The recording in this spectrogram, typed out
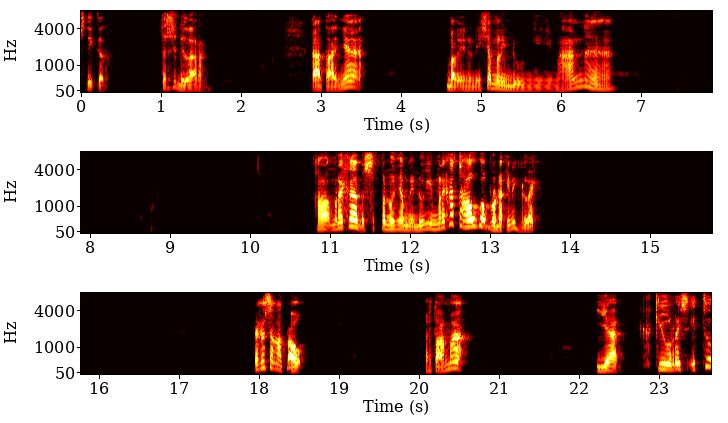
stiker, itu harusnya dilarang. Katanya Bank Indonesia melindungi, mana? Kalau mereka sepenuhnya melindungi, mereka tahu kok produk ini jelek. Mereka sangat tahu. Pertama ya QRIS itu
